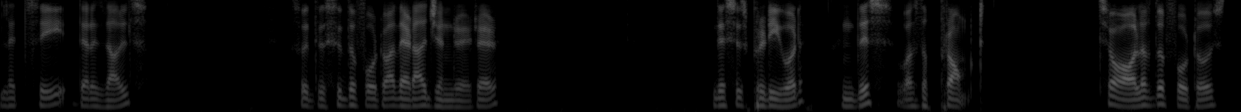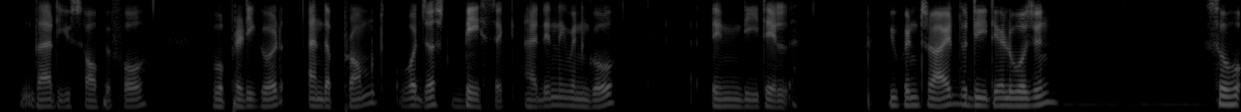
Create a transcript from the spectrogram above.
let's see the results. So this is the photo that are generated. This is pretty good. And this was the prompt. So all of the photos that you saw before were pretty good and the prompt were just basic. I didn't even go in detail. You can try the detailed version. So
